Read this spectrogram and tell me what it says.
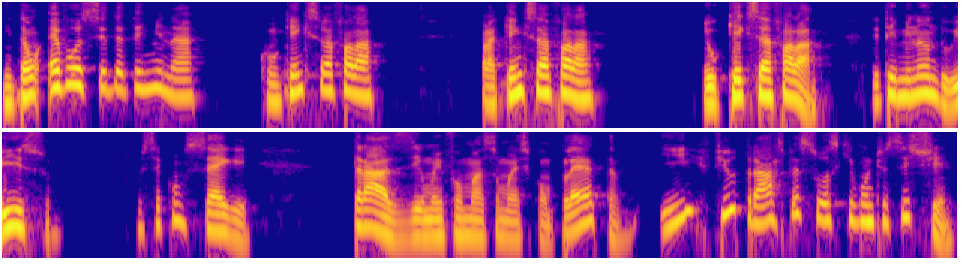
Então é você determinar com quem que você vai falar, para quem que você vai falar e o que que você vai falar. Determinando isso, você consegue trazer uma informação mais completa e filtrar as pessoas que vão te assistir.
